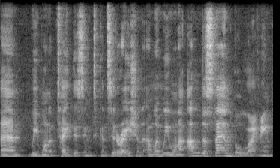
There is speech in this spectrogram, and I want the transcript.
um, we want to take this into consideration and when we want to understand ball lightning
